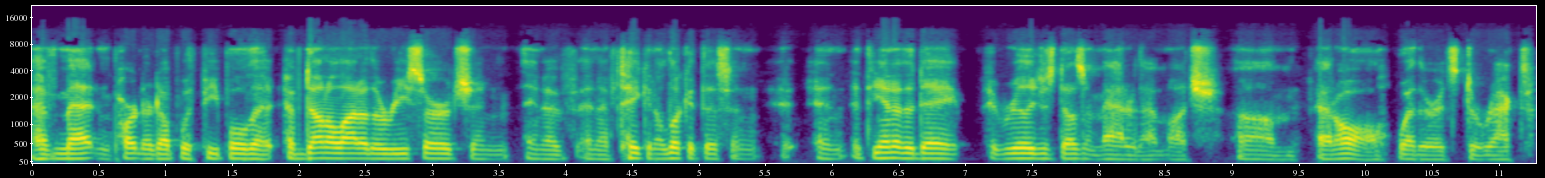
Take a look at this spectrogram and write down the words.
have met and partnered up with people that have done a lot of the research and and have and have taken a look at this. And and at the end of the day it really just doesn't matter that much um, at all whether it's direct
